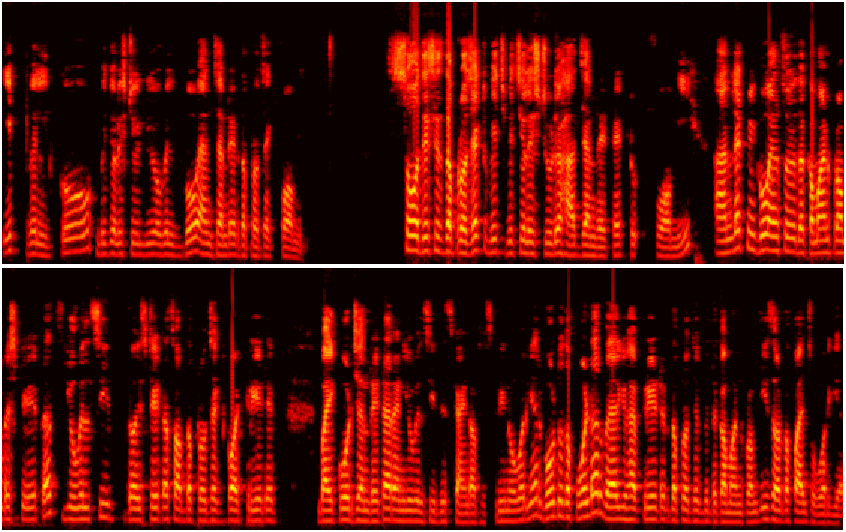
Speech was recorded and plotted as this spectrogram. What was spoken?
it will go Visual Studio will go and generate the project for me. So this is the project which Visual Studio has generated to, for me and let me go and show you the command prompt status. You will see the status of the project got created by code generator and you will see this kind of screen over here. Go to the folder where you have created the project with the command prompt. These are the files over here.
